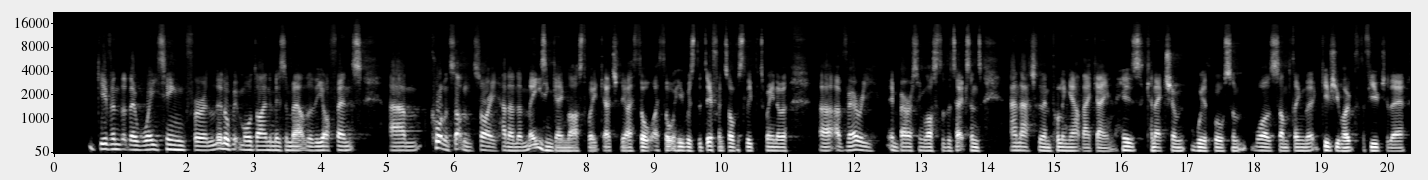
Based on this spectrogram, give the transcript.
given that they're waiting for a little bit more dynamism out of the offense, um, Courtland Sutton, sorry, had an amazing game last week. Actually, I thought I thought he was the difference, obviously, between a uh, a very embarrassing loss to the Texans and actually then pulling out that game. His connection with Wilson was something that gives you hope for the future there.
